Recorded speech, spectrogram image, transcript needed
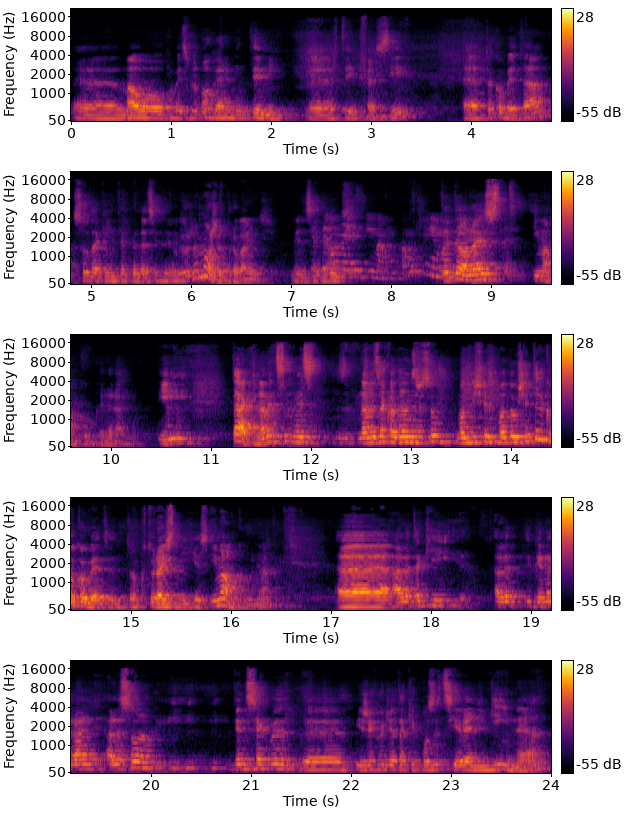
e, mało, powiedzmy, ogarniętymi e, w tej kwestii, e, to kobieta, są takie interpretacje, które mówią, że może prowadzić. Więc Wtedy ona jest imamką, czy nie wtedy ona jest imamką generalnie. I tak, nawet, nawet, nawet zakładając, że są, modli się, modlą się tylko kobiety, to któraś z nich jest imamką, nie? E, ale taki, ale generalnie, ale są, i- więc jakby, e, jeżeli chodzi o takie pozycje religijne,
